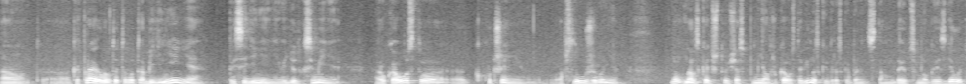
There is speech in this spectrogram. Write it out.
А вот. А, как правило, вот это вот объединение, присоединение ведет к смене руководства, э, к ухудшению обслуживания. Ну, надо сказать, что сейчас поменялось руководство Винновской городской больницы, там удается многое сделать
